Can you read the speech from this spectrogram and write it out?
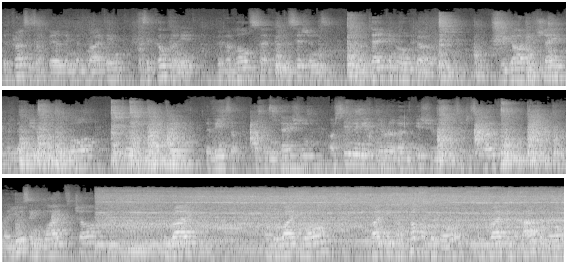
The process of building and writing is accompanied with a whole set of decisions that are taken on the go regarding shape and material of the wall, the tool of writing, the means of documentation, or seemingly irrelevant issues such as clothing. By using white chalk to write on the white wall, writing on top of the wall, and writing about the wall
